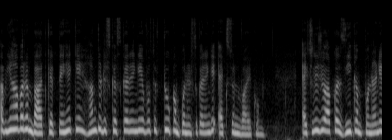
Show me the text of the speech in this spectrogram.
अब यहाँ पर हम बात करते हैं कि हम जो डिस्कस करेंगे वो सिर्फ़ टू कंपोनेंट्स करेंगे एक्स एंड वाई को। एक्चुअली जो आपका जी कंपोनेंट या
